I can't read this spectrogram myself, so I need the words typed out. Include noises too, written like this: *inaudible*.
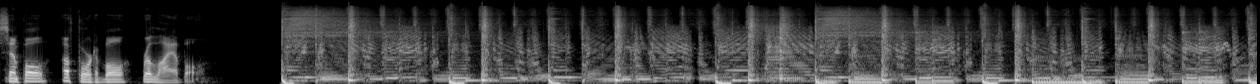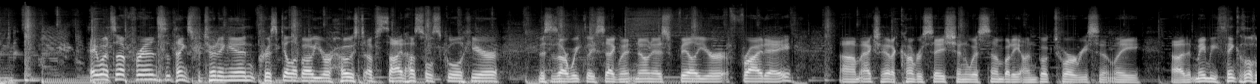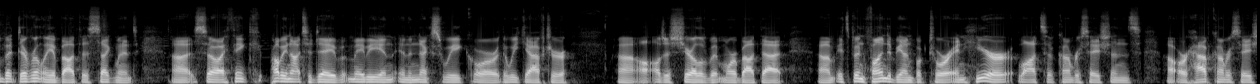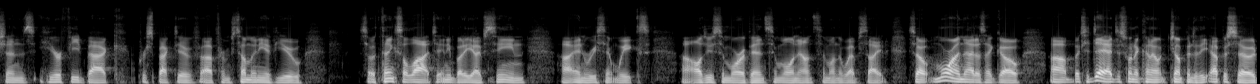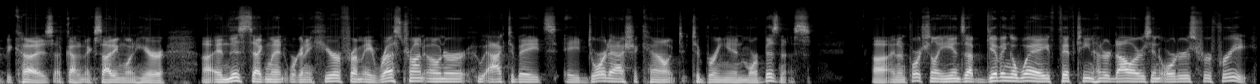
Simple, affordable, reliable. Hey, what's up, friends? Thanks for tuning in. Chris Guillebeau, your host of Side Hustle School here. This is our weekly segment known as Failure Friday. Um, I actually had a conversation with somebody on book tour recently uh, that made me think a little bit differently about this segment. Uh, so I think probably not today, but maybe in, in the next week or the week after, uh, I'll, I'll, just share a little bit more about that. Um, it's been fun to be on book tour and hear lots of conversations uh, or have conversations, hear feedback, perspective uh, from so many of you so thanks a lot to anybody I've seen uh, in recent weeks. Uh, I'll do some more events and we'll announce them on the website. So more on that as I go. Uh, but today I just want to kind of jump into the episode because I've got an exciting one here. Uh, in this segment, we're going to hear from a restaurant owner who activates a DoorDash account to bring in more business. Uh, and unfortunately, he ends up giving away $1,500 in orders for free.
